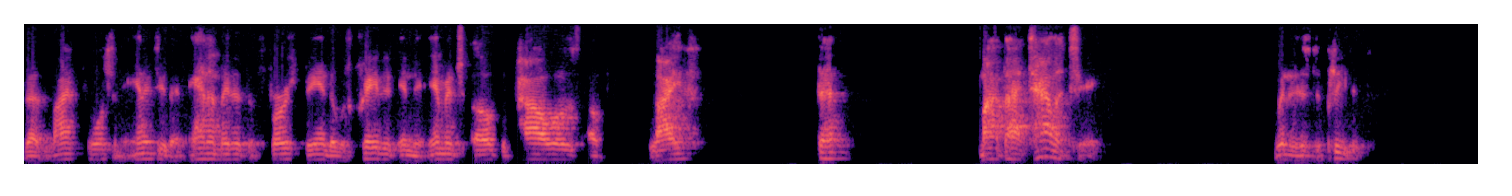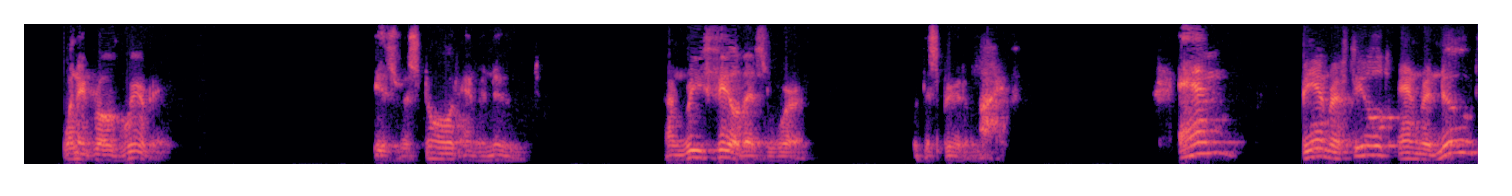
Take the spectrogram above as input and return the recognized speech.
that life force and the energy that animated the first being that was created in the image of the powers of life, that my vitality, when it is depleted, when it grows weary, is restored and renewed. and refilled, as it were, with the spirit of life. And being refilled and renewed,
